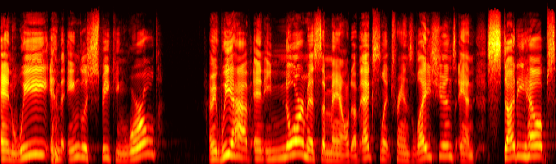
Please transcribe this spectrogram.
And we in the English speaking world, I mean, we have an enormous amount of excellent translations and study helps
